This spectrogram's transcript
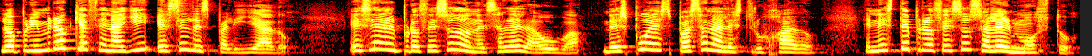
Lo primero que hacen allí es el despalillado. Es en el proceso donde sale la uva. Después pasan al estrujado. En este proceso sale el mosto.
